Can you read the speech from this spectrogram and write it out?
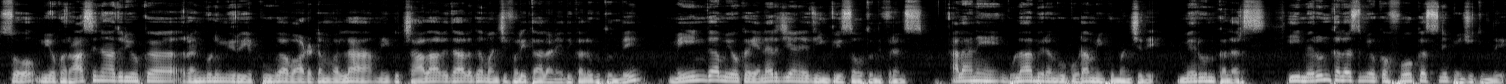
సో మీ యొక్క రాశినాథుడి యొక్క రంగుని మీరు ఎక్కువగా వాడటం వల్ల మీకు చాలా విధాలుగా మంచి ఫలితాలు అనేది కలుగుతుంది. మెయిన్గా మీ యొక్క ఎనర్జీ అనేది ఇంక్రీస్ అవుతుంది ఫ్రెండ్స్. అలానే గులాబీ రంగు కూడా మీకు మంచిది. Maroon colours. ఈ మెరూన్ కలర్స్ మీ యొక్క ఫోకస్ని పెంచుతుంది.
